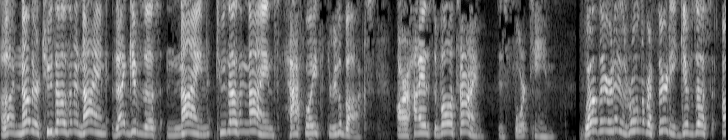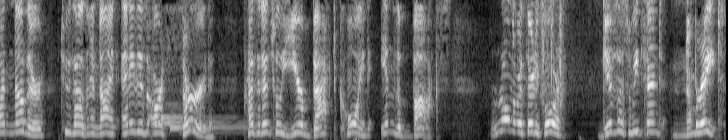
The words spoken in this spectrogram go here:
Another 2009. That gives us nine 2009s halfway through the box. Our highest of all time is 14. Well, there it is. Roll number 30 gives us another 2009, and it is our third presidential year-backed coin in the box. Roll number 34 gives us wheat cent number 8.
